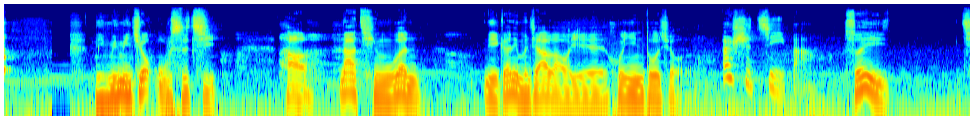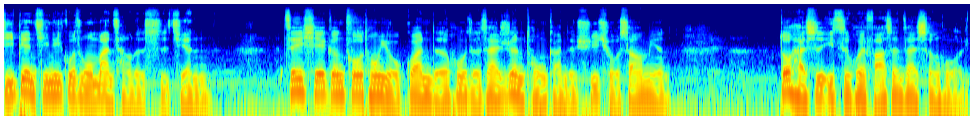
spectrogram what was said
你明明就五十几。好，那请问你跟你们家老爷婚姻多久了？二十几吧。所以，即便经历过这么漫长的时间，这些跟沟通有关的，或者在认同感的需求上面。都还是一直会发生在生活里。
